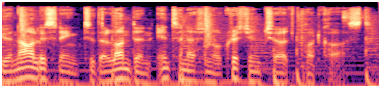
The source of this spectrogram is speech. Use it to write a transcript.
You are now listening to the London International Christian Church podcast.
